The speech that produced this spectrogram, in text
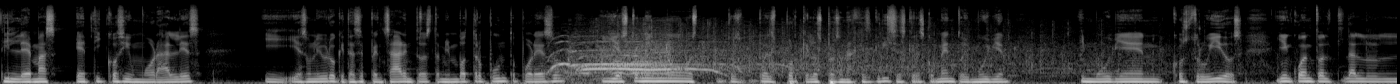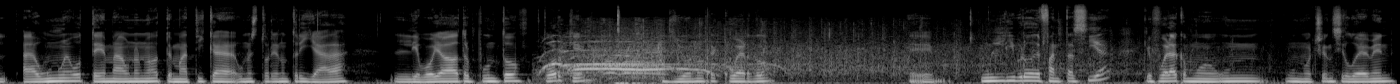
dilemas éticos y morales y, es un libro que te hace pensar, entonces también va otro punto por eso. Y esto mismo, pues, pues, porque los personajes grises que les comento y muy bien y muy bien construidos. Y en cuanto a un nuevo tema, una nueva temática, una historia no trillada, le voy a otro punto porque yo no recuerdo eh, un libro de fantasía que fuera como un, un Ocean's Eleven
